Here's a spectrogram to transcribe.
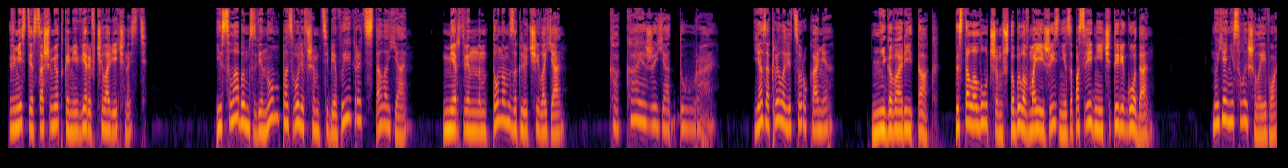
вместе с ошметками веры в человечность. И слабым звеном, позволившим тебе выиграть, стала я. Мертвенным тоном заключила я. «Какая же я дура!» Я закрыла лицо руками. «Не говори так. Ты стала лучшим, что было в моей жизни за последние четыре года». Но я не слышала его.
